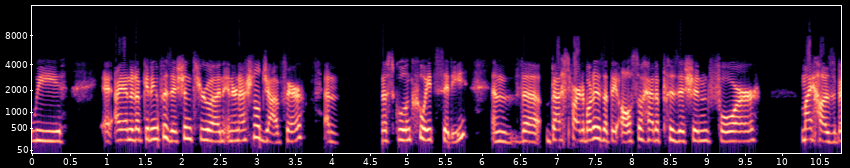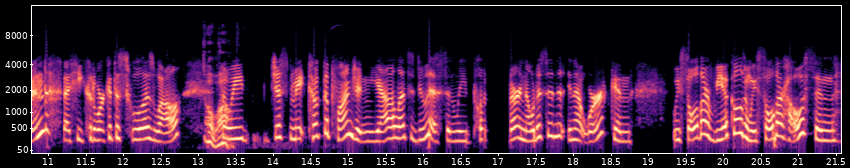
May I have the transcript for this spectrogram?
we, I ended up getting a position through an international job fair at a school in Kuwait City. And the best part about it is that they also had a position for my husband that he could work at the school as well. Oh, wow. So we just made, took the plunge and yeah, let's do this. And we put our notice in, in at work and we sold our vehicles and we sold our house and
